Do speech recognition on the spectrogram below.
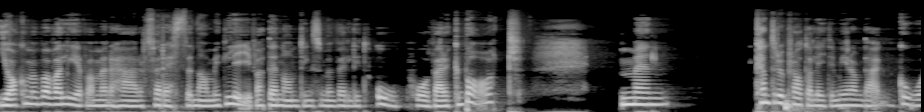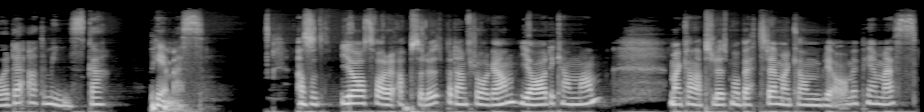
jag kommer behöva leva med det här för resten av mitt liv, att det är någonting som är väldigt opåverkbart. Men kan inte du prata lite mer om det här? Går det att minska PMS? Alltså, jag svarar absolut på den frågan. Ja, det kan man. Man kan absolut må bättre, man kan bli av med PMS.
